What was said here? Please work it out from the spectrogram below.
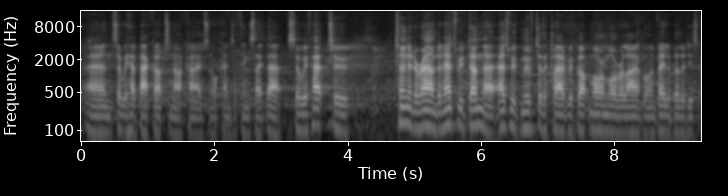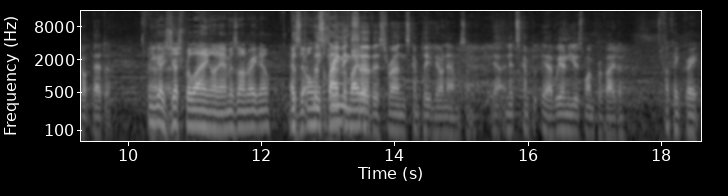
And so we have backups and archives and all kinds of things like that. So we've had to turn it around, and as we've done that, as we've moved to the cloud, we've got more and more reliable, and availability has got better. Are you guys uh, just relying on Amazon right now? As the, the only the streaming service runs completely on Amazon. Yeah, and it's yeah, we only use one provider. Okay, great.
